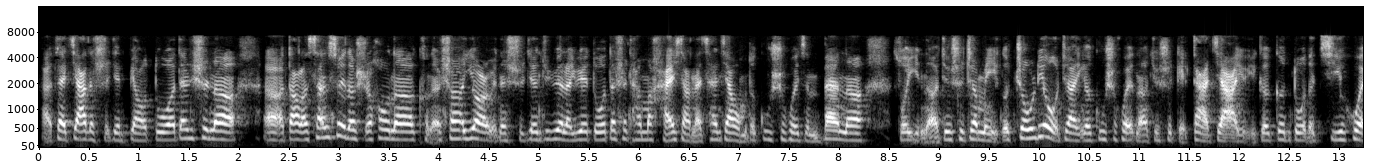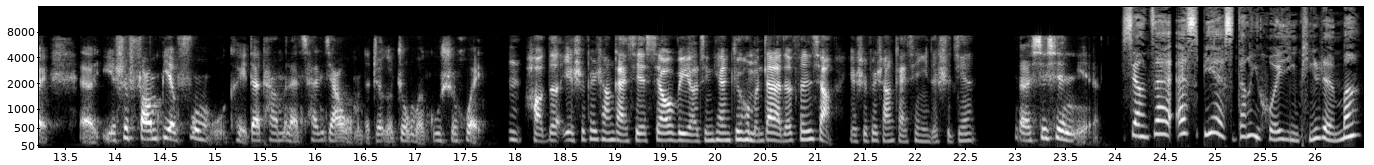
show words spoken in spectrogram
啊在家的时间比较多，但是呢，呃，到了三岁的时候呢，可能上幼儿园的时间就越来越多，但是他们还想来参加我们的故事会怎么办呢？所以呢，就是这么一个周六这样一个故事会呢，就是给大家有一个更多的机会，呃，也是方便。父母可以带他们来参加我们的这个中文故事会。嗯，好的，也是非常感谢 Sylvia 今天给我们带来的分享，也是非常感谢你的时间。那谢谢你。想在 SBS 当一回影评人吗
